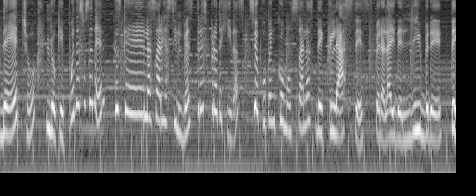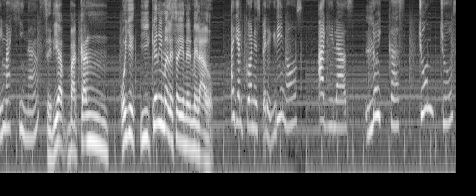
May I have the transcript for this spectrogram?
De hecho, lo que puede suceder es que las áreas silvestres protegidas se ocupen como salas de clases, pero al aire libre. ¿Te imaginas? Sería bacán. Oye, ¿y qué animales hay en el melado? Hay halcones peregrinos, águilas, loicas, chunchos.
